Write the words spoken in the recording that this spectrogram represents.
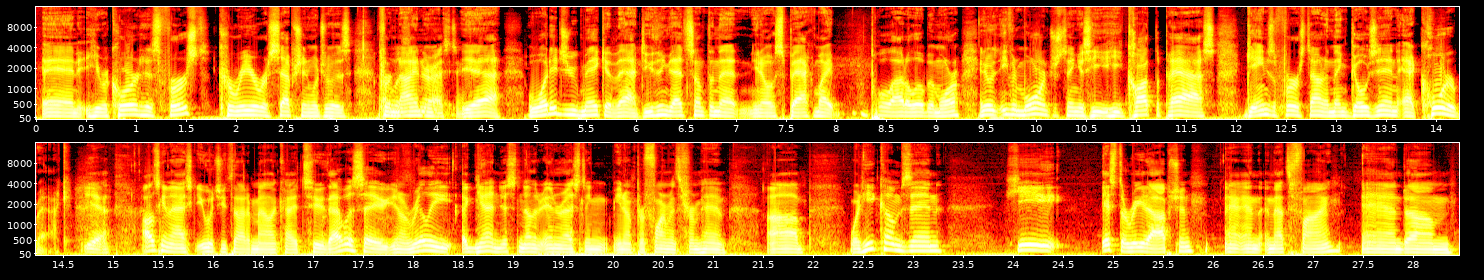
And he recorded his first career reception, which was for was nine. Interesting. Yeah. What did you make of that? Do you think that's something that you know Spack might pull out a little bit more? And it was even more interesting is he he caught the pass, gains the first down, and then goes in at quarterback. Yeah, I was going to ask you what you thought of Malachi too. That was a you know really again just another interesting you know performance from him. Um, when he comes in, he it's the read option, and and that's fine. And um,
